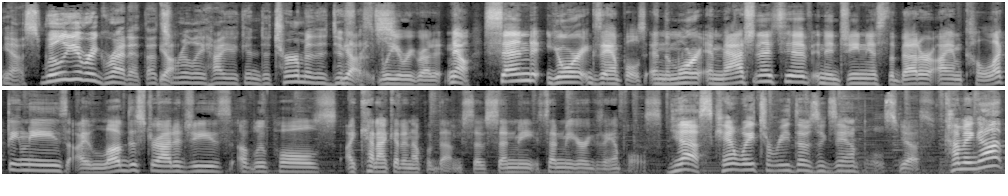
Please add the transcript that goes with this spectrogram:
Yes. Will you regret it? That's yeah. really how you can determine the difference. Yes. Will you regret it? Now, send your examples, and the more imaginative and ingenious, the better. I am collecting these. I love the strategies of loopholes. I cannot get enough of them. So send me send me your examples. Yes. Can't wait to read those examples. Yes. Coming up,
